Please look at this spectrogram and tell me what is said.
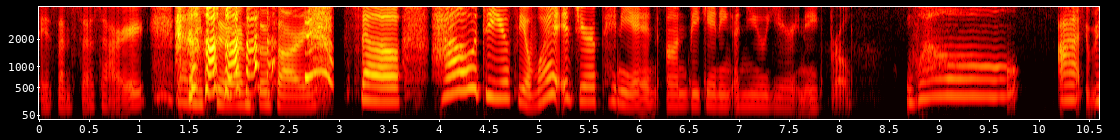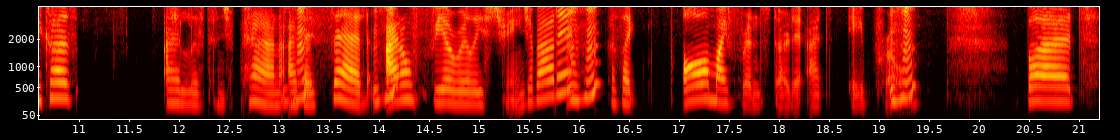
is. I'm so sorry. Yeah, me too. I'm so sorry. So, how do you feel? What is your opinion on beginning a new year in April? Well, I because I lived in Japan, as Mhm. I said, Mhm. I don't feel really strange about it Mm-hmm. because like all my friends started at April. Mhm. But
